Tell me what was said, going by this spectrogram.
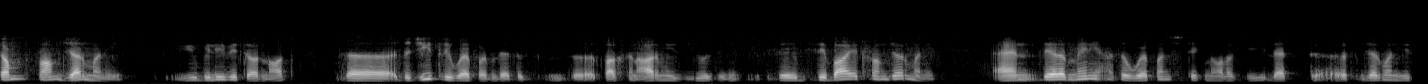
come from Germany. You believe it or not, the the G3 weapon that the, the Pakistan army is using, they they buy it from Germany. And there are many other weapons technology that uh, Germany is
